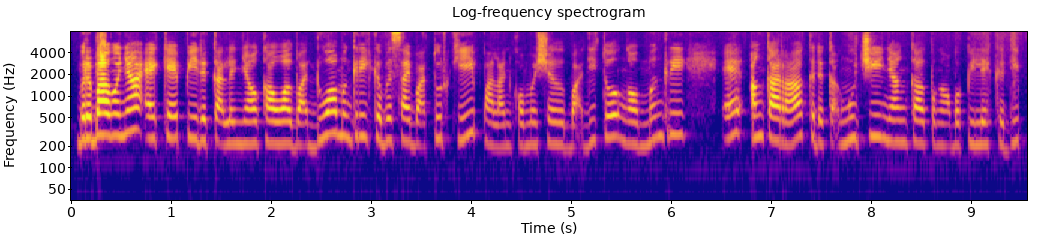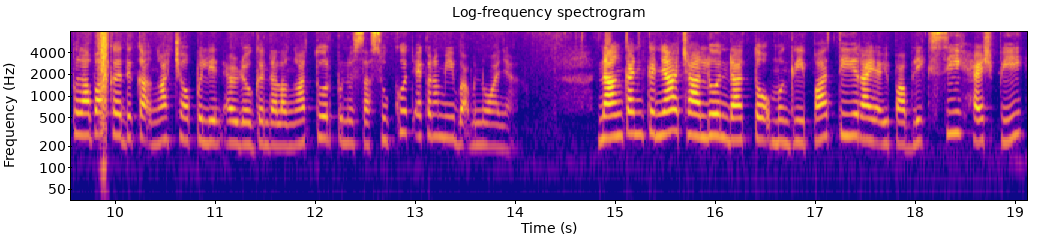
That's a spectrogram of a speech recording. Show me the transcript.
Berbangunnya, AKP dekat lenyau kawal bak dua menggeri kebesai bak Turki, palan komersial bak dito ngau menggeri eh, Ankara ke dekat nguci nyangkal pengawal berpilih ke di pelabak ke dekat ngacau pelin Erdogan dalam ngatur penusah sukut ekonomi bak menuanya. Nangkan kenyak calon Datuk Menteri Parti Rakyat Republik CHP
